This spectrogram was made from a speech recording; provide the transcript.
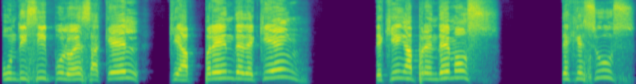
un discípulo es aquel que aprende de quién. ¿De quién aprendemos? De Jesús.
